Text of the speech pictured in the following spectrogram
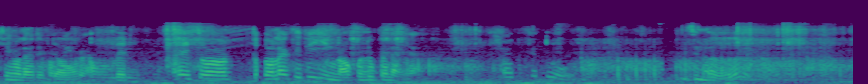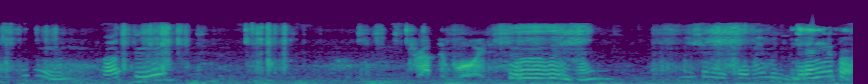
จริงอะไรเดี๋ยวผมเดี๋ยววิ่งไปต้องเล่นไอตัวตัวแรกที่พี่ยิงน็อกมันลุกไปไหนอะช็อตกระโดดสเอนุกอโอ้โหฟาสเกิน Trap deployed. เออ ทั้งมีสไนโคมให้มันอยู่แทงหรือเปล่า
